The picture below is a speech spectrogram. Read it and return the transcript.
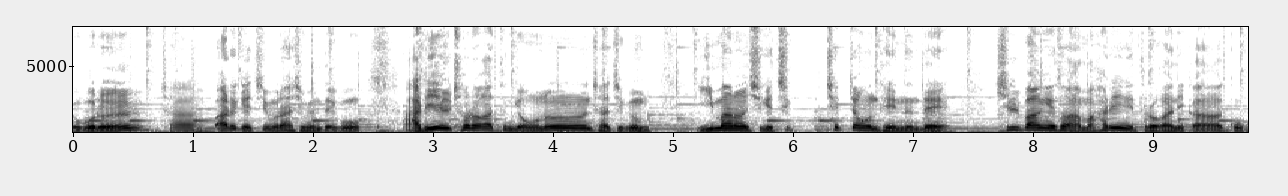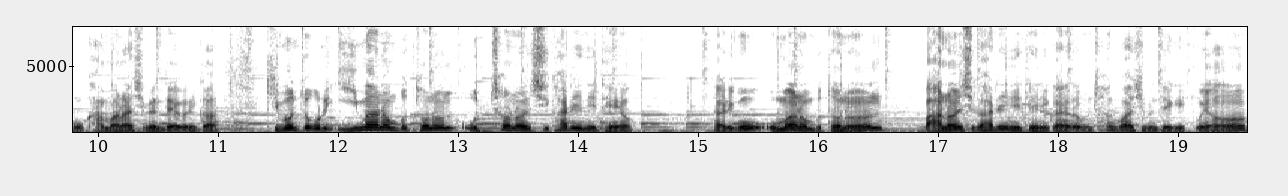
요거를 자 빠르게 찜을 하시면 되고 아리엘 철화 같은 경우는 자 지금 2만 원씩의 책, 책정은 돼 있는데 실방에서 아마 할인이 들어가니까 그거 감안하시면 돼요. 그러니까 기본적으로 2만 원부터는 5천 원씩 할인이 돼요. 자 그리고 5만 원부터는 만원씩 할인이 되니까 여러분 참고하시면 되겠고요.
